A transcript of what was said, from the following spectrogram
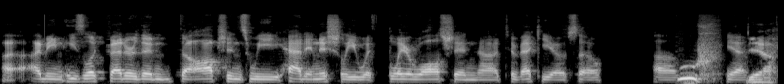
uh, i mean he's looked better than the options we had initially with blair walsh and uh, Tavecchio so um, yeah. Yeah.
